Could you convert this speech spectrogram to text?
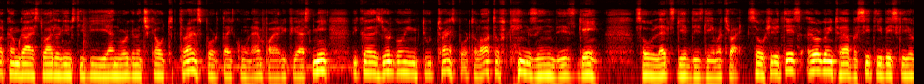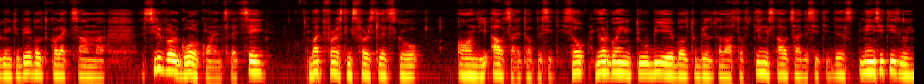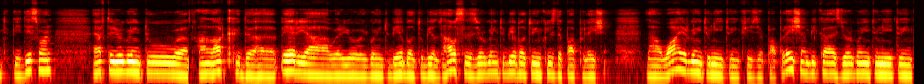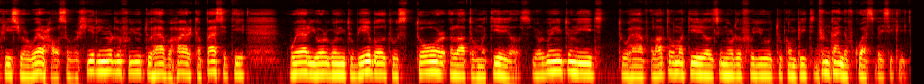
Welcome guys to Idle Games TV and we're gonna check out Transport Tycoon Empire if you ask me because you're going to transport a lot of things in this game. So let's give this game a try. So here it is. You're going to have a city. Basically you're going to be able to collect some uh, silver gold coins let's say. But first things first let's go on the outside of the city. So you're going to be able to build a lot of things outside the city. This main city is going to be this one after you're going to uh, unlock the area where you're going to be able to build houses you're going to be able to increase the population. Now why you're going to need to increase your population? Because you're going to need to increase your warehouse over here in order for you to have a higher capacity where you're going to be able to store a lot of materials. You're going to need to have a lot of materials in order for you to complete different kind of quests basically.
